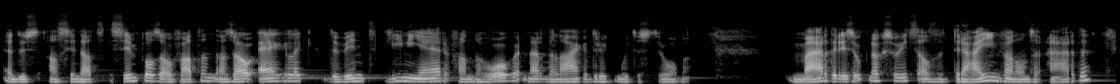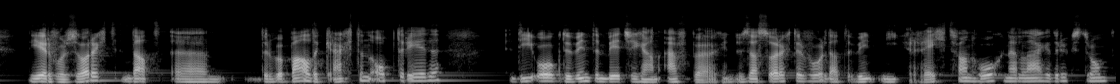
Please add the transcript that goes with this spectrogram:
En dus als je dat simpel zou vatten, dan zou eigenlijk de wind lineair van de hoge naar de lage druk moeten stromen. Maar er is ook nog zoiets als de draaiing van onze aarde, die ervoor zorgt dat uh, er bepaalde krachten optreden die ook de wind een beetje gaan afbuigen. Dus dat zorgt ervoor dat de wind niet recht van hoog naar lage druk stroomt,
